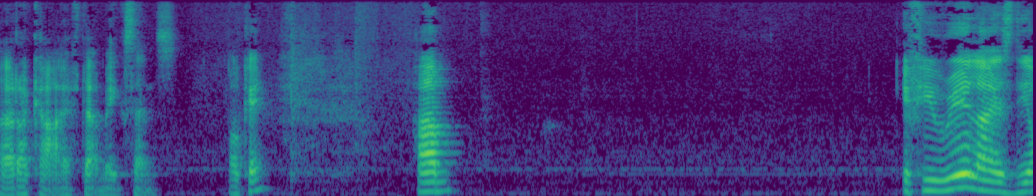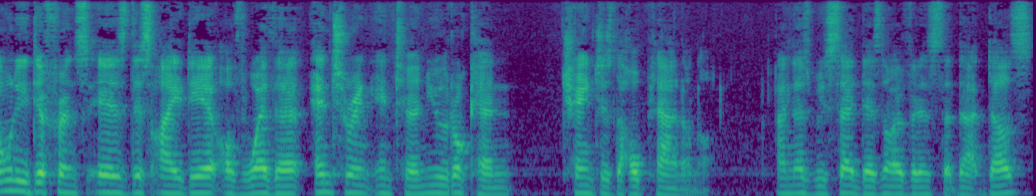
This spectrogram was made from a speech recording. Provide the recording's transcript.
uh, rak'ah, if that makes sense. Okay. Um, if you realize the only difference is this idea of whether entering into a new rukn changes the whole plan or not. And as we said, there's no evidence that that does.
